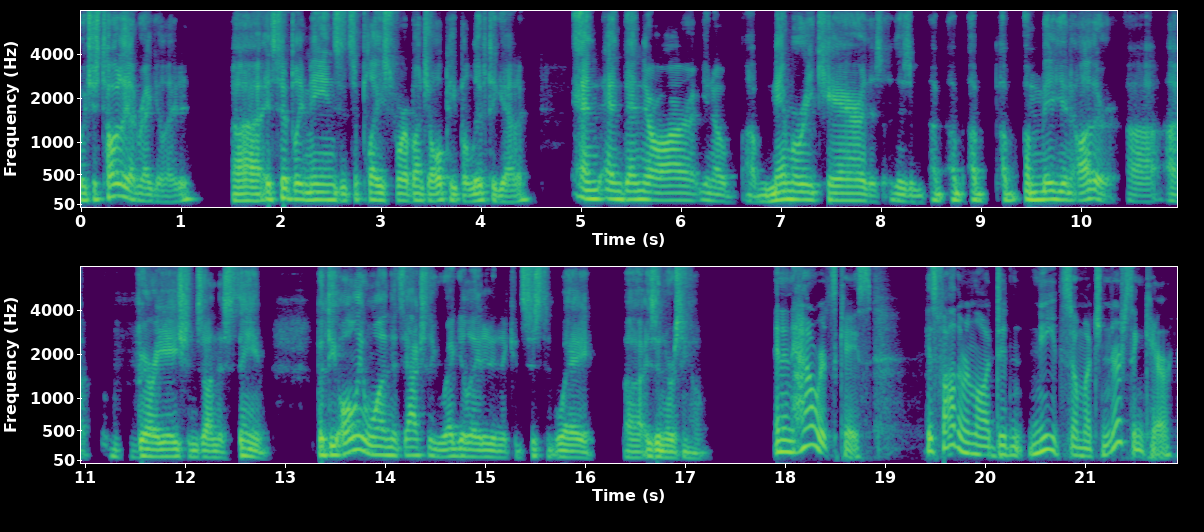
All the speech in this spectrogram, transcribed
which is totally unregulated. Uh, it simply means it's a place where a bunch of old people live together. And, and then there are, you know, uh, memory care. There's, there's a, a, a, a million other uh, uh, variations on this theme. But the only one that's actually regulated in a consistent way uh, is a nursing home. And in Howard's case, his father in law didn't need so much nursing care,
